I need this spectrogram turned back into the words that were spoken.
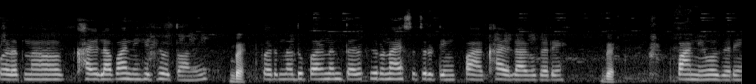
परत न खायला पाणी हे ठेवतो आम्ही. बर. परत न दुपारनंतर फिरून असंच रुटीन पा खायला वगैरे. बर. पाणी वगैरे.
